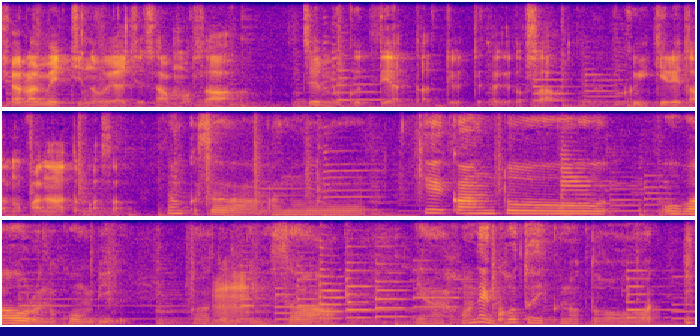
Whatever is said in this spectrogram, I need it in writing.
シャラメッチの親父さんもさ全部食ってやったって言ってたけどさ食い切れたのかなとかさ。なんかさあの警官とオーバーオールのコンビがあった時にさ、いや骨ごと行くのと行っ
